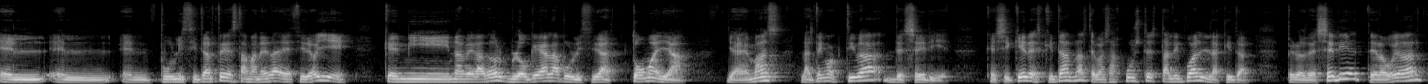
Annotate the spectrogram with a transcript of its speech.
el, publicitarte de esta manera, de decir, oye, que mi navegador bloquea la publicidad, toma ya. Y además la tengo activa de serie, que si quieres quitarla, te vas a ajustes tal y cual y la quitas. Pero de serie te la voy a dar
